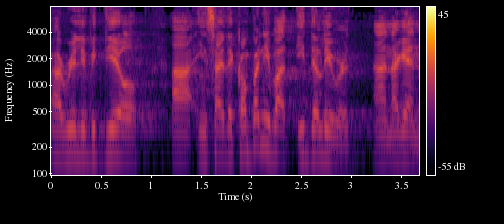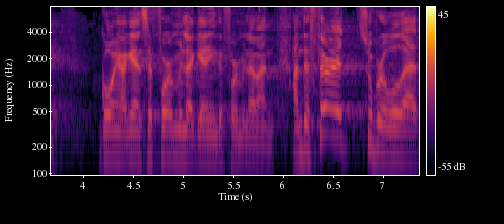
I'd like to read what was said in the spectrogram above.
a really big deal uh, inside the company, but it delivered. And again, going against the formula, getting the formula banned. And the third Super Bowl ad,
